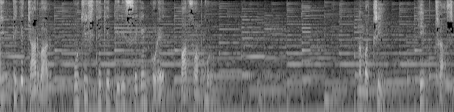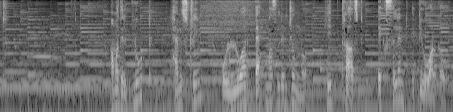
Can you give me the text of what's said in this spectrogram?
তিন থেকে চারবার পঁচিশ থেকে তিরিশ সেকেন্ড করে পারফর্ম করুন। Number three, hip thrust. আমাদের গ্লুট, হ্যামস্ট্রিং ও লোয়ার ব্যাক মাসেলের জন্য হিপ থ্রাস্ট এক্সেলেন্ট একটি ওয়ার্কআউট।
